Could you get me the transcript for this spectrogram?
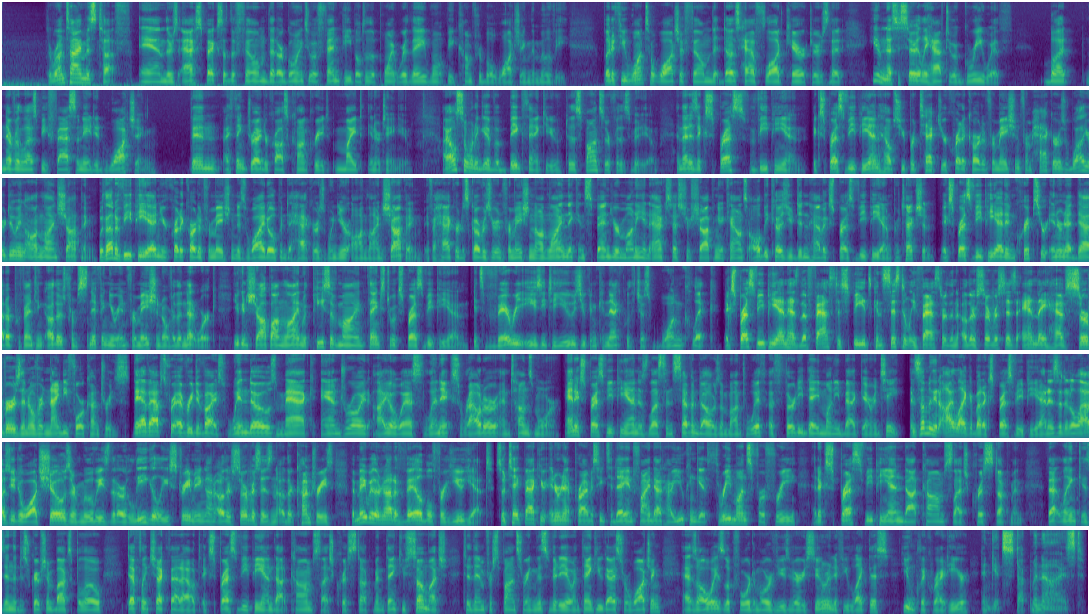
The runtime is tough, and there's aspects of the film that are going to offend people to the point where they won't be comfortable watching the movie. But if you want to watch a film that does have flawed characters that you don't necessarily have to agree with, but nevertheless be fascinated watching, then I think Dragged Across Concrete might entertain you. I also want to give a big thank you to the sponsor for this video, and that is ExpressVPN. ExpressVPN helps you protect your credit card information from hackers while you're doing online shopping. Without a VPN, your credit card information is wide open to hackers when you're online shopping. If a hacker discovers your information online, they can spend your money and access your shopping accounts all because you didn't have ExpressVPN protection. ExpressVPN encrypts your internet data, preventing others from sniffing your information over the network. You can shop online with peace of mind thanks to ExpressVPN. It's very very easy to use. You can connect with just one click. ExpressVPN has the fastest speeds, consistently faster than other services, and they have servers in over 94 countries. They have apps for every device Windows, Mac, Android, iOS, Linux, router, and tons more. And ExpressVPN is less than $7 a month with a 30 day money back guarantee. And something that I like about ExpressVPN is that it allows you to watch shows or movies that are legally streaming on other services in other countries, but maybe they're not available for you yet. So take back your internet privacy today and find out how you can get three months for free at expressvpn.com slash Chris Stuckmann. That link is in the description box below. Definitely check that out, expressvpn.com slash Chris Stuckmann. Thank you so much to them for sponsoring this video, and thank you guys for watching. As always, look forward to more reviews very soon, and if you like this, you can click right here and get Stuckmanized.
